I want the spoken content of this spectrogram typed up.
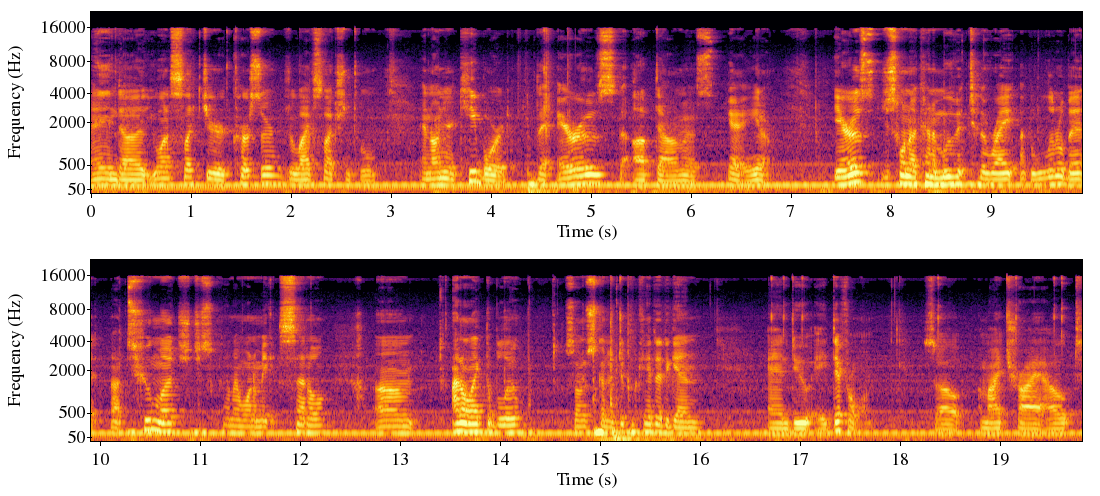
And uh, you want to select your cursor, your live selection tool, and on your keyboard, the arrows, the up, down, yeah, you know, the arrows, just want to kind of move it to the right a little bit, not too much, just kind of want to make it settle. Um, I don't like the blue, so I'm just going to duplicate it again and do a different one. So I might try out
